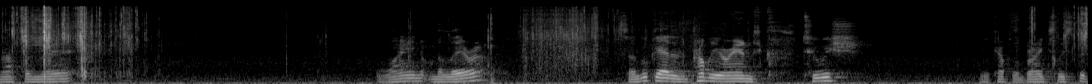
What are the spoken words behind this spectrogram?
Nothing there. Wayne Milera. So look at it probably around two-ish. A couple of breaks listed.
